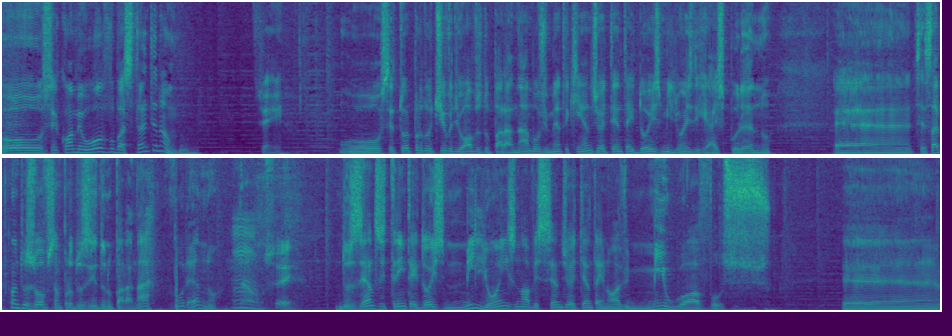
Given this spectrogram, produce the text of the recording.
Você come o ovo bastante não? Sim. O setor produtivo de ovos do Paraná movimenta 582 milhões de reais por ano. Você sabe quantos ovos são produzidos no Paraná por ano? Não sei. 232 milhões 989 mil ovos. É,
